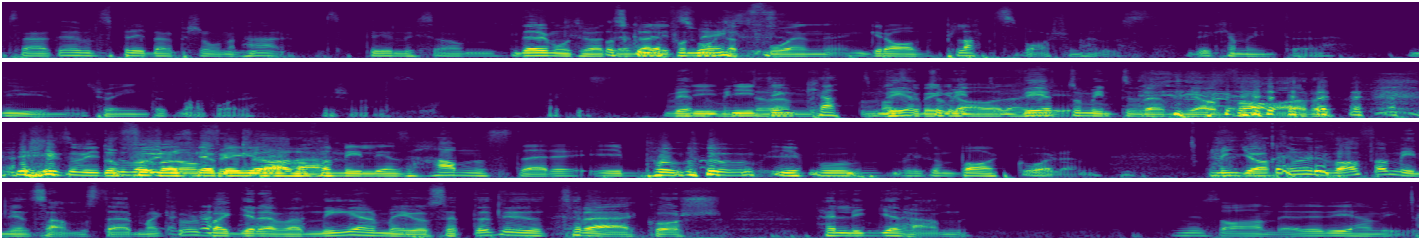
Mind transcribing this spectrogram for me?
Så att jag vill sprida den personen här. Så det är liksom, Däremot tror jag att det är väldigt svårt nej? att få en gravplats var som helst. Det kan man ju inte, det är ju, tror jag inte att man får hur som helst. Faktiskt. Vet det- de det är inte inte en vem, katt man ska vet de begrava inte, där vet i- de inte vem jag var? Det är liksom inte som att man ska begrava familjens hamster i på, i på liksom bakgården. Men jag kan väl vara familjens hamster, man kan väl bara gräva ner mig och sätta ett litet träkors. Här ligger han. Nu sa han det, det är det han vill.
